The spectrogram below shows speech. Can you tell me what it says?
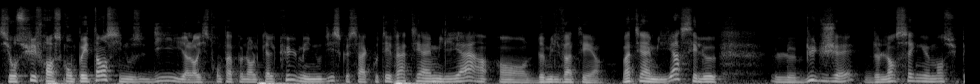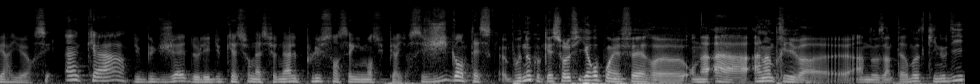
si on suit France Compétences, il nous dit, alors il se trompe un peu dans le calcul, mais ils nous disent que ça a coûté 21 milliards en 2021. 21 milliards, c'est le, budget de l'enseignement supérieur. C'est un quart du budget de l'éducation nationale plus enseignement supérieur. C'est gigantesque. Euh, Bruno Coquet, sur le Figaro.fr, euh, on a Alain Priva, euh, un de nos internautes, qui nous dit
